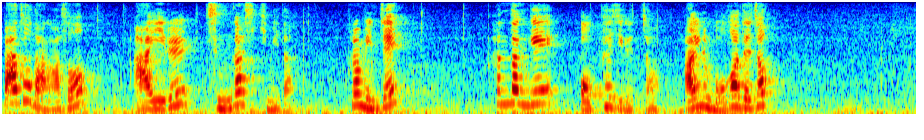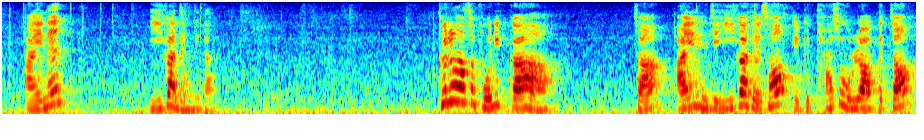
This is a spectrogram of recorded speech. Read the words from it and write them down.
빠져나가서 i를 증가시킵니다. 그럼 이제 한 단계 업해지겠죠. i는 뭐가 되죠? i는 2가 됩니다. 그러고 나서 보니까 자, i는 이제 2가 돼서 이렇게 다시 올라왔겠죠?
